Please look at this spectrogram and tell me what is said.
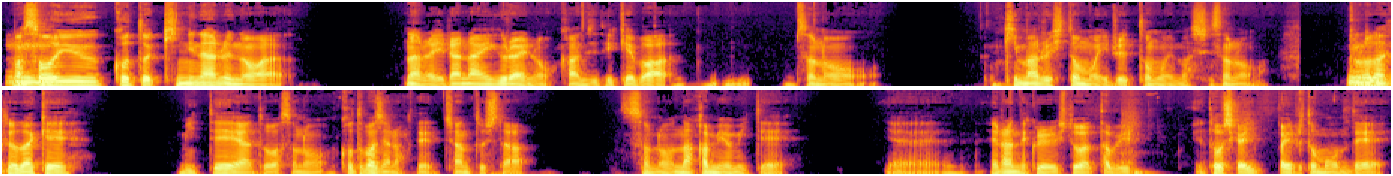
まあそういいうこと気になるのは、ならいらないぐらいの感じでいけば、その、決まる人もいると思いますし、その、プロダクトだけ見て、あとはその言葉じゃなくて、ちゃんとしたその中身を見て、えー選んでくれる人は多分、投資がいっぱいいると思うんで、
